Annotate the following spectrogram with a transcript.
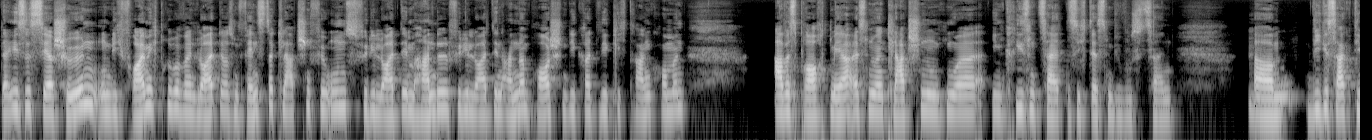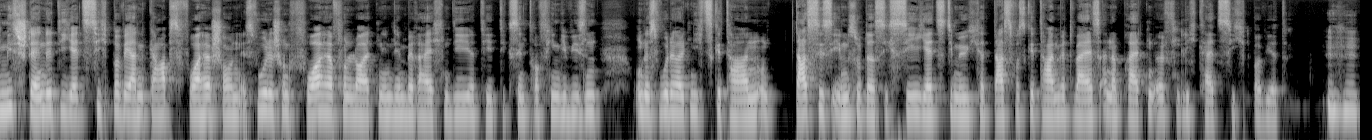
da ist es sehr schön und ich freue mich drüber, wenn Leute aus dem Fenster klatschen für uns, für die Leute im Handel, für die Leute in anderen Branchen, die gerade wirklich drankommen. Aber es braucht mehr als nur ein Klatschen und nur in Krisenzeiten sich dessen bewusst sein. Mhm. Ähm, wie gesagt, die Missstände, die jetzt sichtbar werden, gab es vorher schon. Es wurde schon vorher von Leuten in den Bereichen, die hier tätig sind, darauf hingewiesen und es wurde halt nichts getan. Und das ist eben so, dass ich sehe jetzt die Möglichkeit, das, was getan wird, weil es einer breiten Öffentlichkeit sichtbar wird. Mhm.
